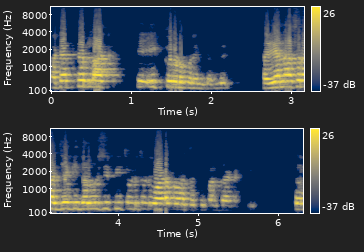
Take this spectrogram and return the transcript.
अठ्याहत्तर लाख ते एक करोड पर्यंत म्हणजे हरियाणा असं राज्य आहे की दरवर्षी फी थोडी थोडी वाढत वाढत जाते पाच दहा टक्के. तर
